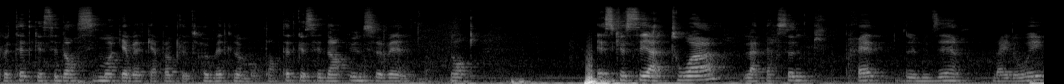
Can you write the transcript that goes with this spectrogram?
peut-être que c'est dans six mois qu'elle va être capable de te remettre le montant. Peut-être que c'est dans une semaine. Donc, est-ce que c'est à toi, la personne qui prête, de lui dire, by the way,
